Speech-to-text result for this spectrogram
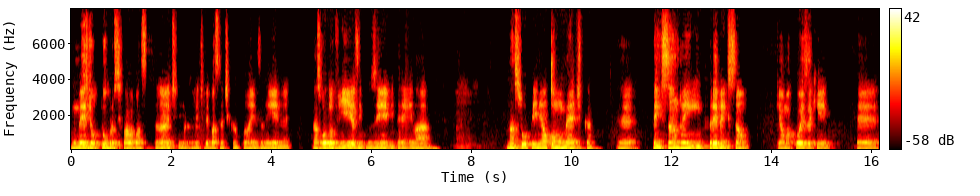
no mês de outubro se fala bastante, a gente vê bastante campanhas aí, né? Nas rodovias, inclusive, tem lá. Na sua opinião, como médica, é, pensando em, em, prevenção, que é uma coisa que é,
